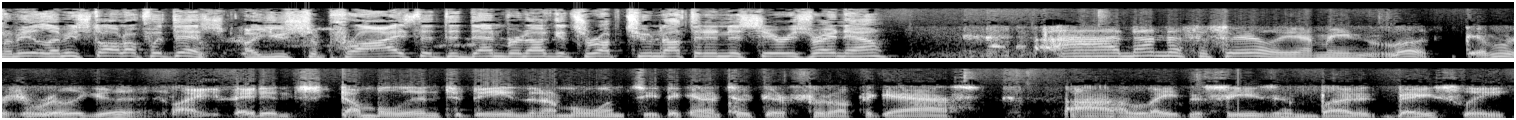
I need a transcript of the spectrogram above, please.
let me let me start off with this. Are you surprised that the Denver Nuggets are up two nothing in this series right now? Uh, not necessarily. I mean, look, Denver's really good. Like they didn't stumble into being the number one seed. They kind of took their foot off the gas uh, late in the season, but it basically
